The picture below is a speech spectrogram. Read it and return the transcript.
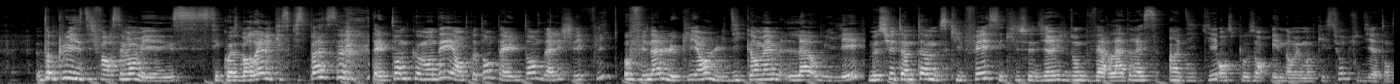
Donc lui il se dit forcément mais c'est quoi ce bordel? Qu'est-ce qui se passe? T'as eu le temps de commander et entre temps t'as eu le temps d'aller chez les flics? Au final le client lui dit quand même là où il est. Monsieur Tom Tom ce qu'il fait c'est qu'il se dirige donc vers l'adresse indiquée en se posant énormément de questions. Tu te dis attends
